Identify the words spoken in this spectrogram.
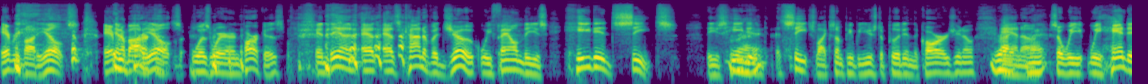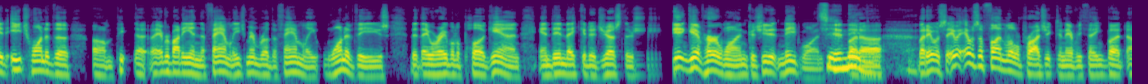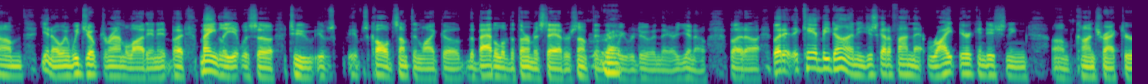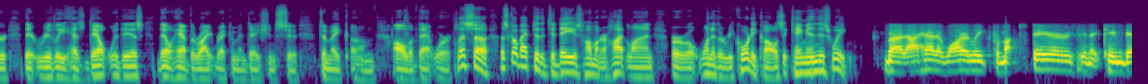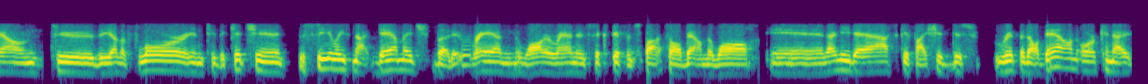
everybody else, everybody else was wearing parkas. And then, as, as kind of a joke, we found these heated seats these heated seats like some people used to put in the cars, you know. Right, and uh, right. so we we handed each one of the um, uh, everybody in the family, each member of the family, one of these that they were able to plug in, and then they could adjust their. Didn't give her one because she didn't need one. She didn't but, need uh, one. but it was it, it was a fun little project and everything. But um, you know, and we joked around a lot in it. But mainly it was uh to it was it was called something like uh, the Battle of the Thermostat or something that we were doing there. You know, but uh, but it, it can be done. You just got to find that right air conditioning um, contractor that really has dealt with this. They'll have the right recommendations to to make um, all of that work. Let's uh let's go back to the today's homeowner hotline for one of the recorded calls that came in this week. but I had a water leak from upstairs and it came down to the other floor into the kitchen. The ceiling's not damaged, but it ran, the water ran in six different spots all down the wall. And I need to ask if I should just rip it all down or can I,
